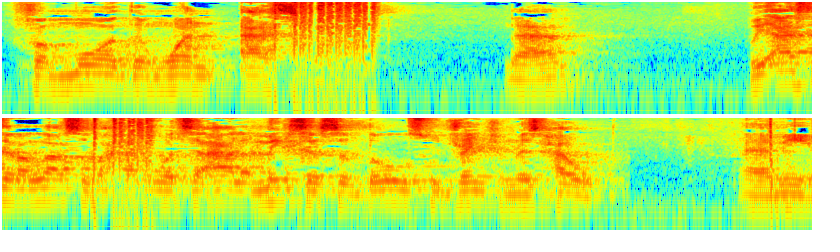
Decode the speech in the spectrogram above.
from more than one aspect. Now, we ask that Allah subhanahu wa ta'ala makes us of those who drink from His hawd. Ameen.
